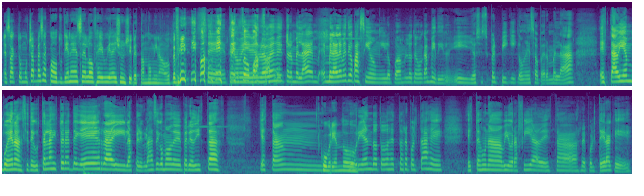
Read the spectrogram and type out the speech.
Exacto, muchas veces cuando tú tienes ese love-hate relationship están nominados, Sí, definitivamente. tengo mi eso pasa mucho. pero en verdad, en, en verdad le he metido pasión y lo, puedo, lo tengo que admitir. Y yo soy súper picky con eso, pero en verdad está bien buena. Si te gustan las historias de guerra y las películas así como de periodistas que están Cubriendo- cubriendo todos estos reportajes, esta es una biografía de esta reportera que,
